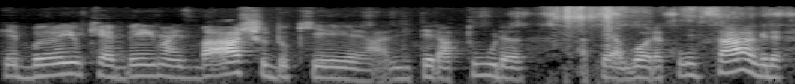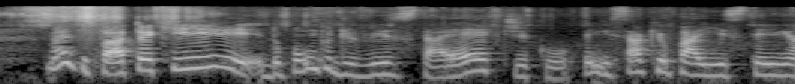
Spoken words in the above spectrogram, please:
rebanho, que é bem mais baixo do que a literatura até agora consagra, mas o fato é que, do ponto de vista ético, pensar que o país tenha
